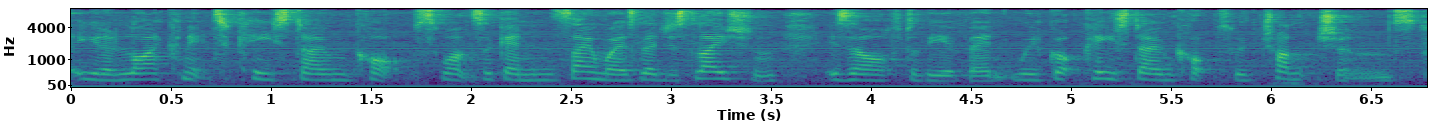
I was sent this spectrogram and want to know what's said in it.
you know, liken it to Keystone Cops. Once again, in the same way as legislation is after the event, we've got Keystone Cops with truncheons,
